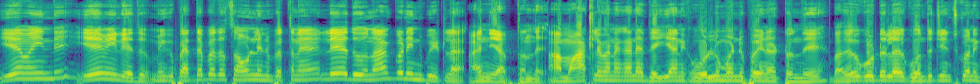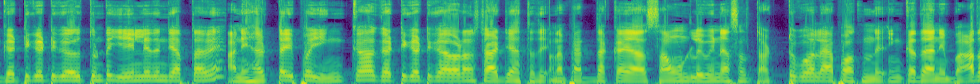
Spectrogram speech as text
ఏమైంది? ఏమీ లేదు. మీకు పెద్ద పెద్ద సౌండ్లు వినిపిస్తున్నాయి? లేదు నాకు కూడా వినిపించలే అని చెప్తుంది. ఆ మాటలు వినగానే దయ్యానికి ఒళ్ళు మండిపోయినట్టుంది బగగుడ్డులో గొంతు చించుకొని గట్టి గట్టిగా అవుతుంటే ఏం లేదని చెప్తావే? అని హట్ అయిపోయి ఇంకా గట్టి గట్టిగా అవడం స్టార్ట్ చేస్తుంది. మన పెద్దక్కయ్య సౌండ్లు విని అసలు తట్టుకోలేకపోతుంది. ఇంకా దాని బాధ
